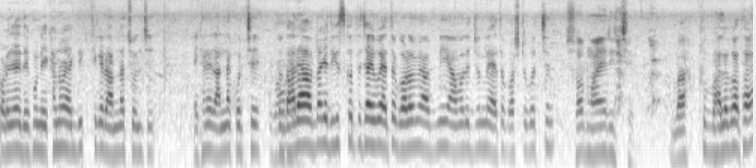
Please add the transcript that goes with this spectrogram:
করা যায়। দেখুন, এখানেও একদিক থেকে রান্না চলছে, এখানে রান্না করছে। তো দাদা, আপনাকে জিজ্ঞেস করতে চাইব, এত গরমে আপনি আমাদের জন্য এত কষ্ট করছেন। সব মায়ের ইচ্ছে। বাহ খুব ভালো কথা।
